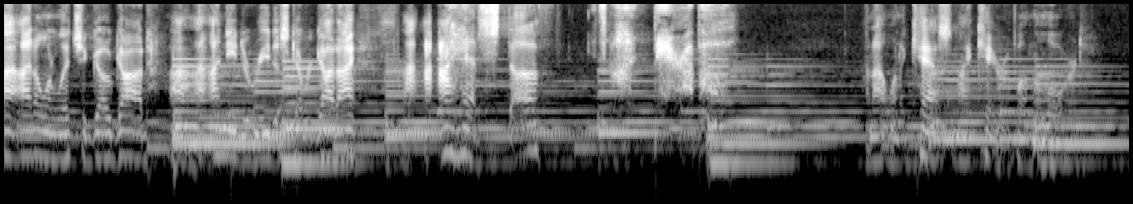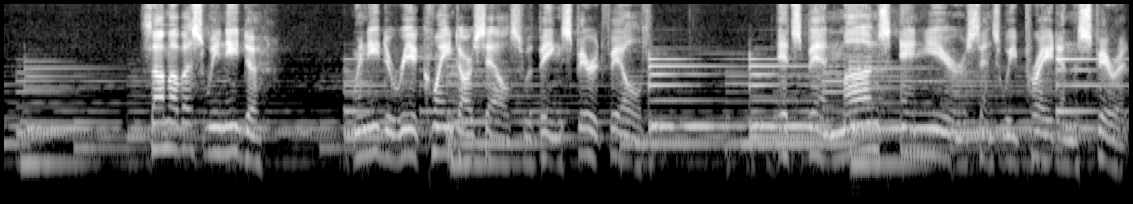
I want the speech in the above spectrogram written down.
I, I don't want to let you go. God, I, I need to rediscover. God, I, I, I have stuff, it's unbearable. And I want to cast my care upon the Lord. Some of us, we need to, we need to reacquaint ourselves with being spirit filled. It's been months and years since we prayed in the Spirit.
